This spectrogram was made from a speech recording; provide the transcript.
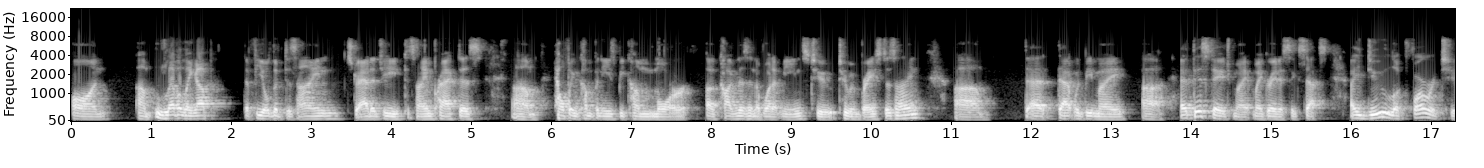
on um, leveling up the field of design strategy, design practice, um, helping companies become more uh, cognizant of what it means to to embrace design. Um, that that would be my uh, at this stage my my greatest success. I do look forward to,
